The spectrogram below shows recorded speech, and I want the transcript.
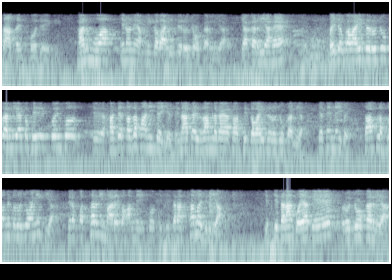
ساقت ہو جائے گی۔ معلوم ہوا، انہوں نے اپنی گواہی سے رجوع کر لیا ہے۔ کیا کر لیا ہے؟ بھائی جب گواہی سے رجوع کر لیا تو پھر اس کو ان کو حد قذف آنی چاہیے۔ زنا کا الزام لگایا تھا اور پھر گواہی سے رجوع کر لیا۔ کہتے ہیں، نہیں بھائی، صاف لفظوں میں تو رجوع نہیں کیا، صرف پتھر نہیں مارے تو ہم نے اس کو اسی طرح سمجھ لیا۔ کس کی طرح گویا کہ رجوع کر لیا۔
